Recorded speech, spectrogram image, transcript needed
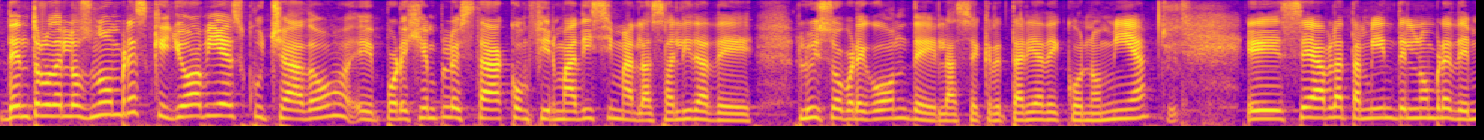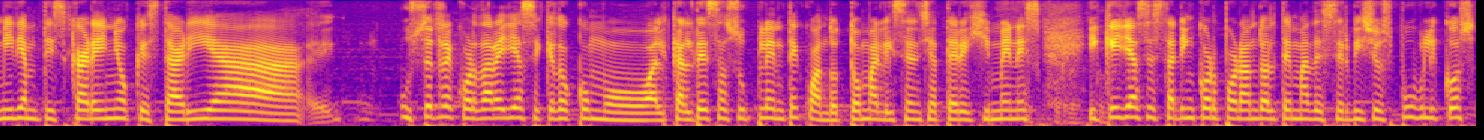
Dentro de los nombres que yo había escuchado, eh, por ejemplo, está confirmadísima la salida de Luis Obregón de la Secretaría de Economía. Sí. Eh, se habla también del nombre de Miriam Tiscareño, que estaría. eh, Usted recordará, ella se quedó como alcaldesa suplente cuando toma licencia Tere Jiménez y que ella se estaría incorporando al tema de servicios públicos.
